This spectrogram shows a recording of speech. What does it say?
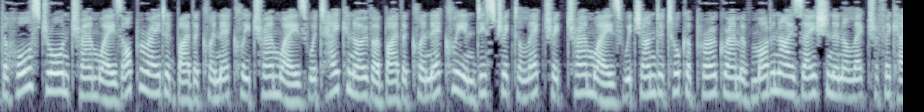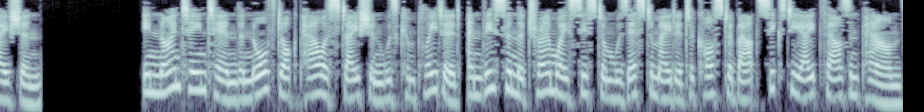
the horse-drawn tramways operated by the Llanelli Tramways were taken over by the Llanelli and District Electric Tramways which undertook a program of modernization and electrification. In 1910 the North Dock Power Station was completed, and this and the tramway system was estimated to cost about £68,000.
